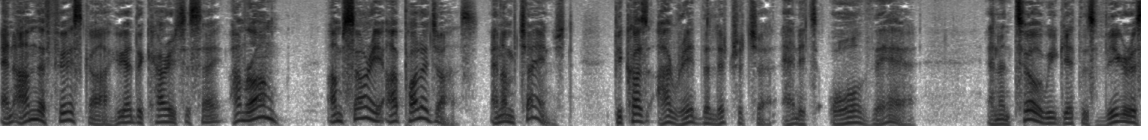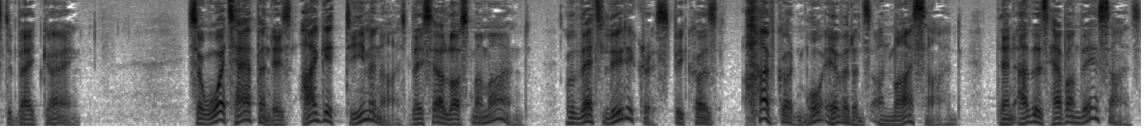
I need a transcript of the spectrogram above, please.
And I'm the first guy who had the courage to say, I'm wrong. I'm sorry. I apologize. And I'm changed because I read the literature and it's all there. And until we get this vigorous debate going. So what's happened is I get demonized. They say I lost my mind. Well, that's ludicrous because I've got more evidence on my side than others have on their sides.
